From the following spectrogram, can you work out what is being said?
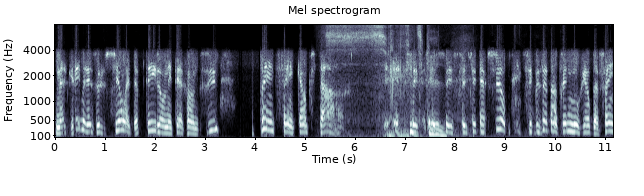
malgré une résolution adoptée, là, on était rendu 25 ans plus tard. C'est absurde. Si vous êtes en train de mourir de faim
